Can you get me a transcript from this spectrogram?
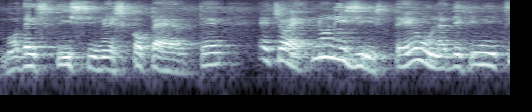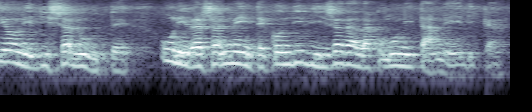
modestissime scoperte e cioè non esiste una definizione di salute universalmente condivisa dalla comunità medica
